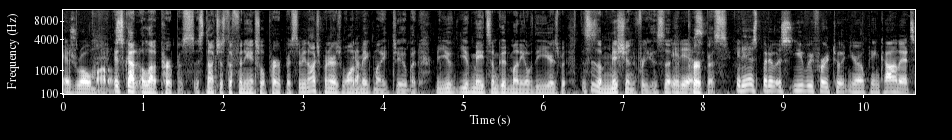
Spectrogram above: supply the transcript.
as role models? It's got a lot of purpose. It's not just a financial purpose. I mean, entrepreneurs want yeah. to make money too, but I mean, you've, you've made some good money over the years, but this is a mission for you. It's a it is. purpose. It is, but it was, you referred to it in your opening comments.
